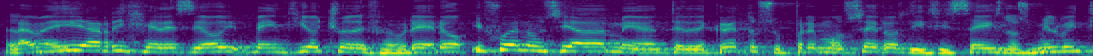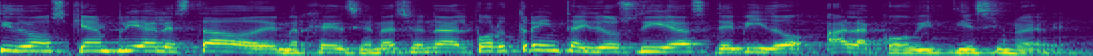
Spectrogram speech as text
La medida rige desde hoy 28 de febrero y fue anunciada mediante el Decreto Supremo 016-2022 que amplía el estado de emergencia nacional por 32 días debido a la COVID-19.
